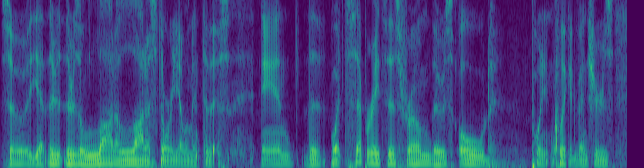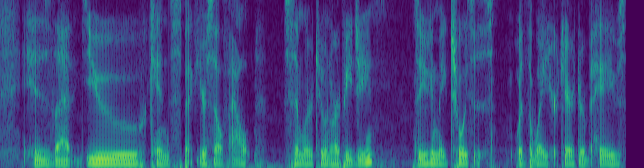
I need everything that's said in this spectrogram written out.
So yeah, there, there's a lot, a lot of story element to this, and the what separates this from those old point and click adventures is that you can spec yourself out similar to an RPG, so you can make choices with the way your character behaves.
